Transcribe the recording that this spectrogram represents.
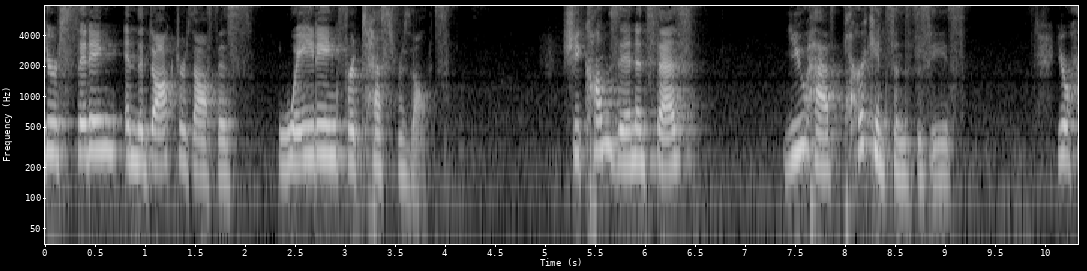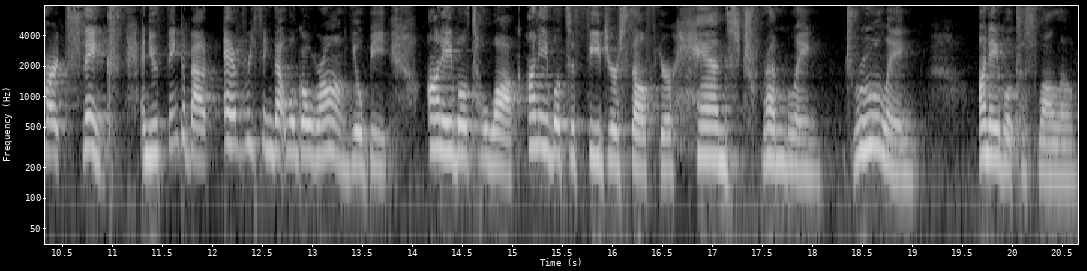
you're sitting in the doctor's office waiting for test results. She comes in and says, You have Parkinson's disease. Your heart sinks, and you think about everything that will go wrong. You'll be unable to walk, unable to feed yourself, your hands trembling, drooling, unable to swallow.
